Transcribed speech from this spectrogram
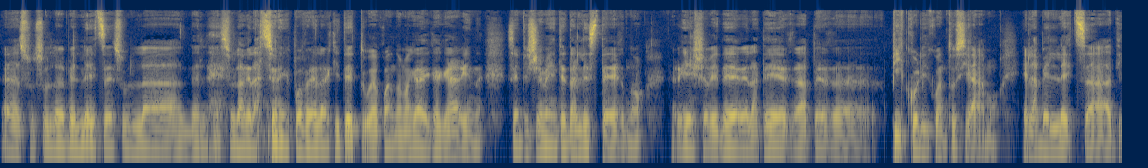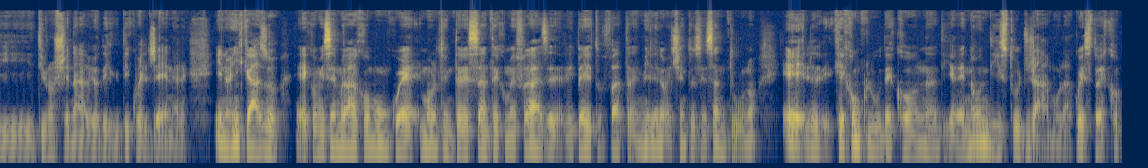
eh, su, sulla bellezza e sulla, delle, sulla, relazione che può avere l'architettura, quando magari Gagarin semplicemente dall'esterno riesce a vedere la Terra per piccoli quanto siamo e la bellezza di, di uno scenario di, di, quel genere. In ogni caso, ecco, mi sembrava comunque molto interessante come frase, ripeto, fatta nel 1961 e che conclude con dire non distruggiamola. Questo, ecco,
